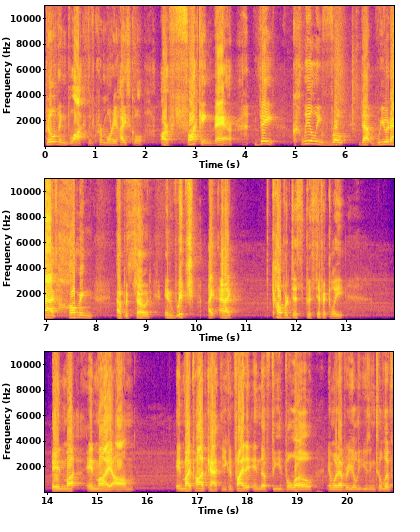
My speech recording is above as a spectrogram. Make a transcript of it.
building blocks of Cromartie High School are fucking there. They clearly wrote that weird ass humming episode in which I and I covered this specifically in my in my um in my podcast. You can find it in the feed below and whatever you're using to live,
